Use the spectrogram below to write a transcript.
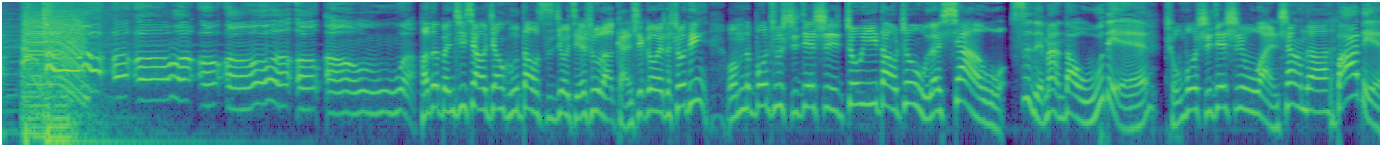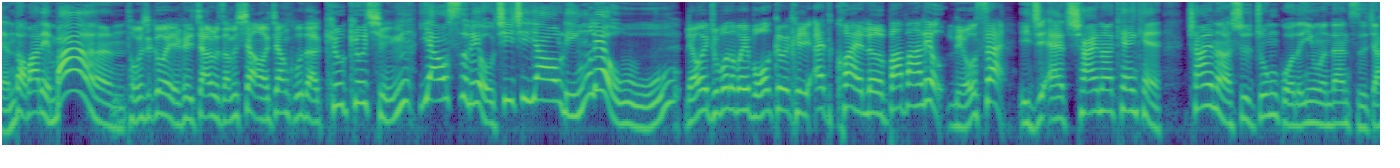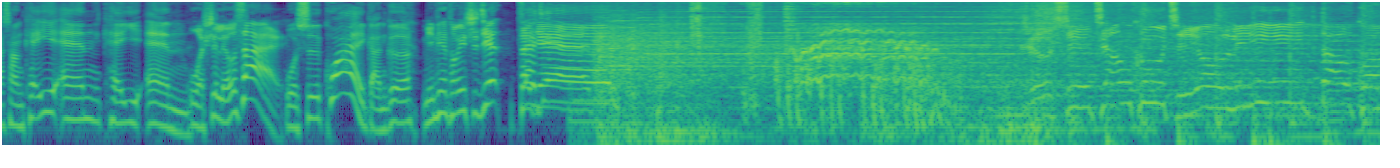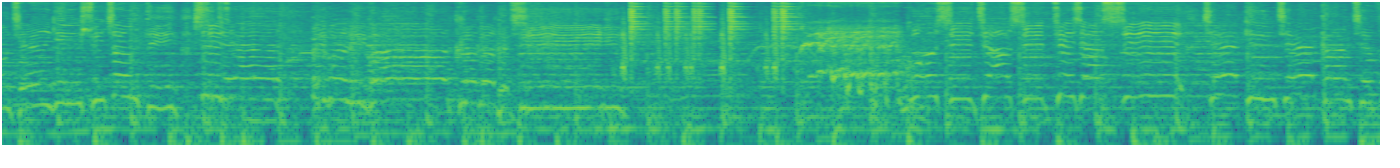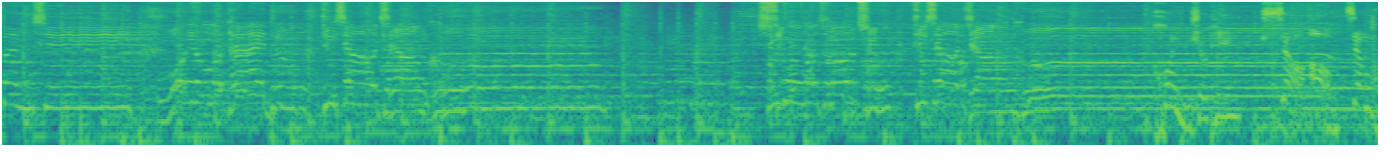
好的，本期《笑傲江湖》到此就结束了，感谢各位的收听。我们的播出时间是周一到周五的下午，四点半到五点，重播时间是晚上的。八点到八点半，同时，各位也可以加入咱们《笑傲江湖》的 QQ 群，幺四六七七幺零六五，两位主播的微博，各位可以艾特快乐八八六刘赛。以及 at China Can Can。China 是中国的英文单词，加上 K E N K E N。我是刘赛，我是快感哥，明天同一时间再再见。热血江湖皆有力，刀光剑影寻真谛，世间笑傲江湖。希望我做主，听笑傲江湖。欢迎收听《笑傲江湖》。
